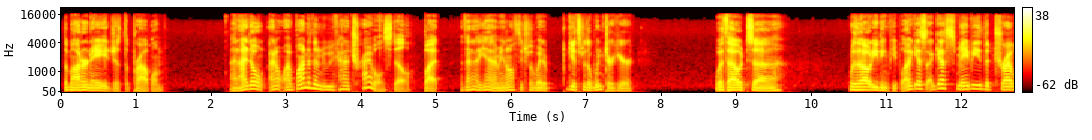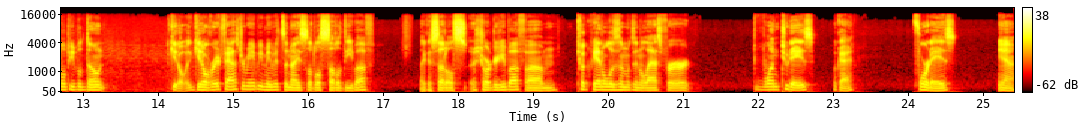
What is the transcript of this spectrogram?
the modern age? Is the problem? And I don't, I don't, I wanted them to be kind of tribal still, but then again, I mean, I don't if there's a way to get through the winter here without uh, without eating people. I guess, I guess maybe the tribal people don't get o- get over it faster. Maybe, maybe it's a nice little subtle debuff, like a subtle, a shorter debuff. Um, cannibalism is gonna last for one, two days. Okay, four days. Yeah.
